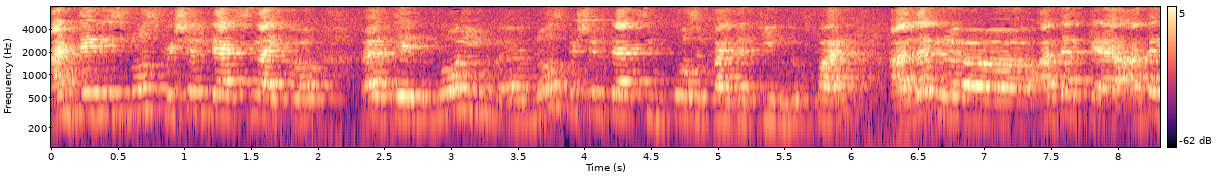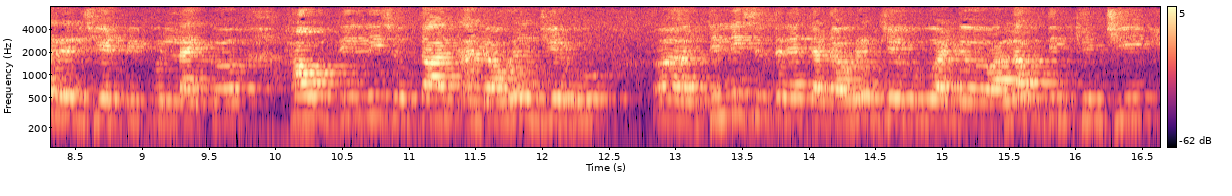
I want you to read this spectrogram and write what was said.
and there is no special tax like uh, uh, there no uh, no special tax imposed by the king for other other other religion people like how Delhi Sultan and Aurangzeb Delhi Sultanate and Aurangzeb and Alauddin Khilji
